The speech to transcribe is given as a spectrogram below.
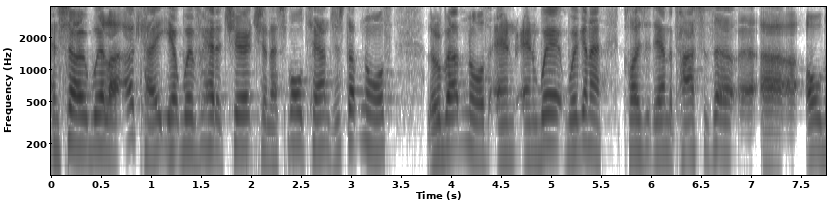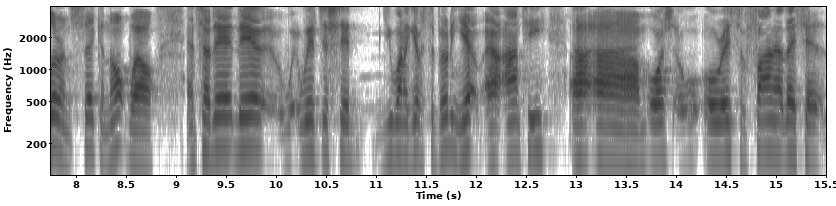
And so we're like, okay, yeah, we've had a church in a small town just up north, a little bit up north, and, and we're, we're going to close it down. The pastors are, are, older and sick and not well. And so they're, they're, we've just said, you want to give us the building? Yeah, our auntie, uh, um, or, or, or fun. They said,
